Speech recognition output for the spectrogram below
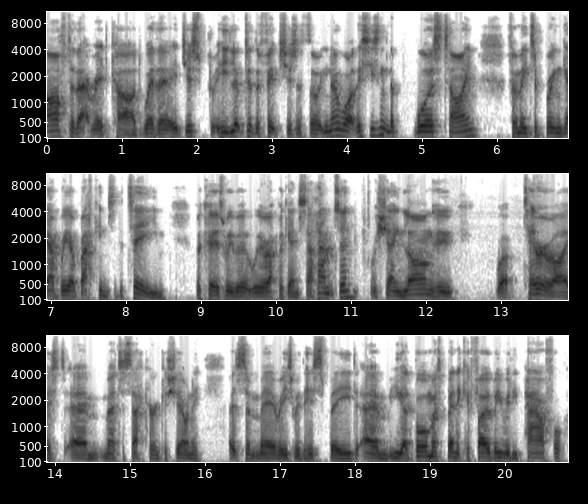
after that red card whether it just he looked at the fixtures and thought, you know what, this isn't the worst time for me to bring Gabriel back into the team because we were we were up against Southampton with Shane Long who well terrorised um, Mertesacker and Koscielny at St Mary's with his speed. Um, you had Bournemouth, Benik Afobe, really powerful,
